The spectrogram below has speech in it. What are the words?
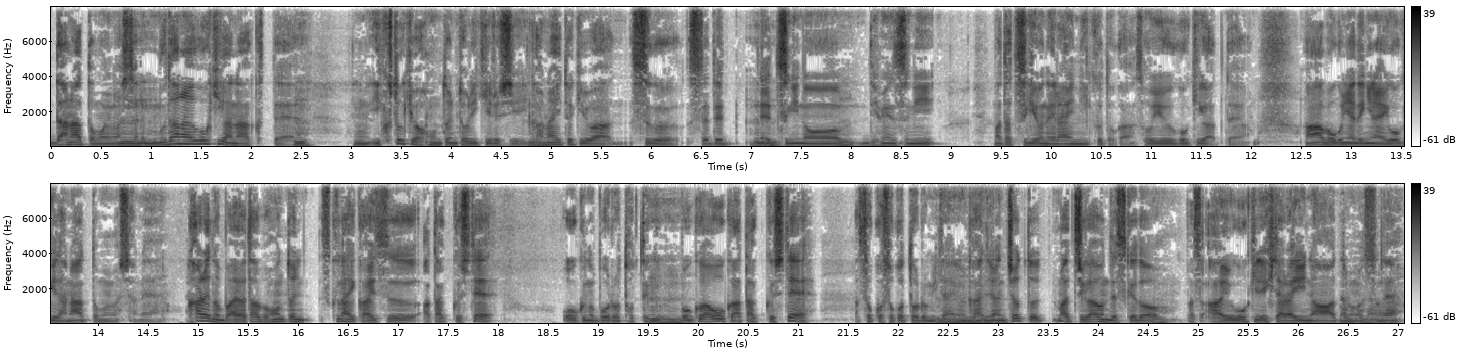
だなと思いましたね。無駄な動きがなくて、うん行くときは本当に取り切るし、行かないときはすぐ捨てて、ね、次のディフェンスに、また次を狙いに行くとか、そういう動きがあって、ああ、僕にはできない動きだなと思いましたね。彼の場合は多分本当に少ない回数アタックして、多くのボールを取っていく。僕は多くアタックして、そこそこ取るみたいな感じなんで、ちょっと、まあ違うんですけど、ああいう動きできたらいいなと思いますね。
